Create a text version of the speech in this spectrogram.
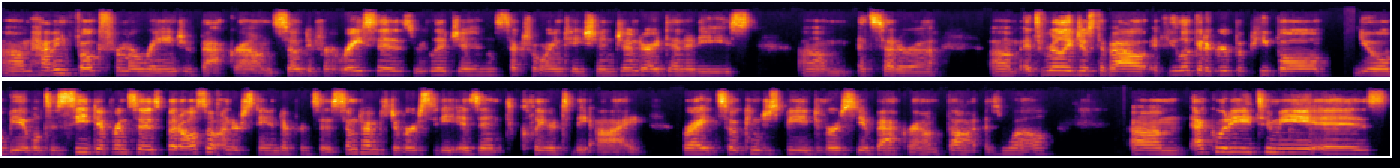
um, having folks from a range of backgrounds, so different races, religions, sexual orientation, gender identities, um, etc. Um, it's really just about if you look at a group of people, you'll be able to see differences, but also understand differences. Sometimes diversity isn't clear to the eye, right? So it can just be diversity of background, thought as well. Um, equity to me is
